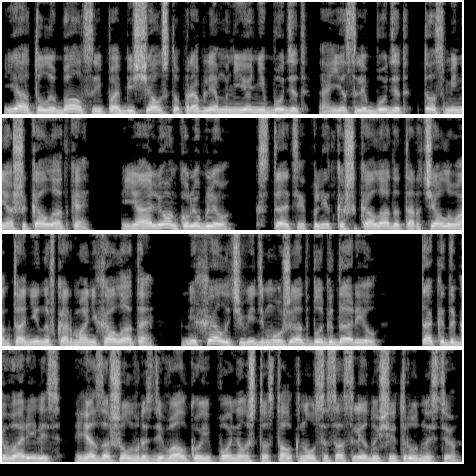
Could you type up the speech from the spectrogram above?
Я отулыбался и пообещал, что проблем у нее не будет, а если будет, то с меня шоколадка. Я Аленку люблю. Кстати, плитка шоколада торчала у Антонины в кармане халата. Михалыч, видимо, уже отблагодарил. Так и договорились. Я зашел в раздевалку и понял, что столкнулся со следующей трудностью.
